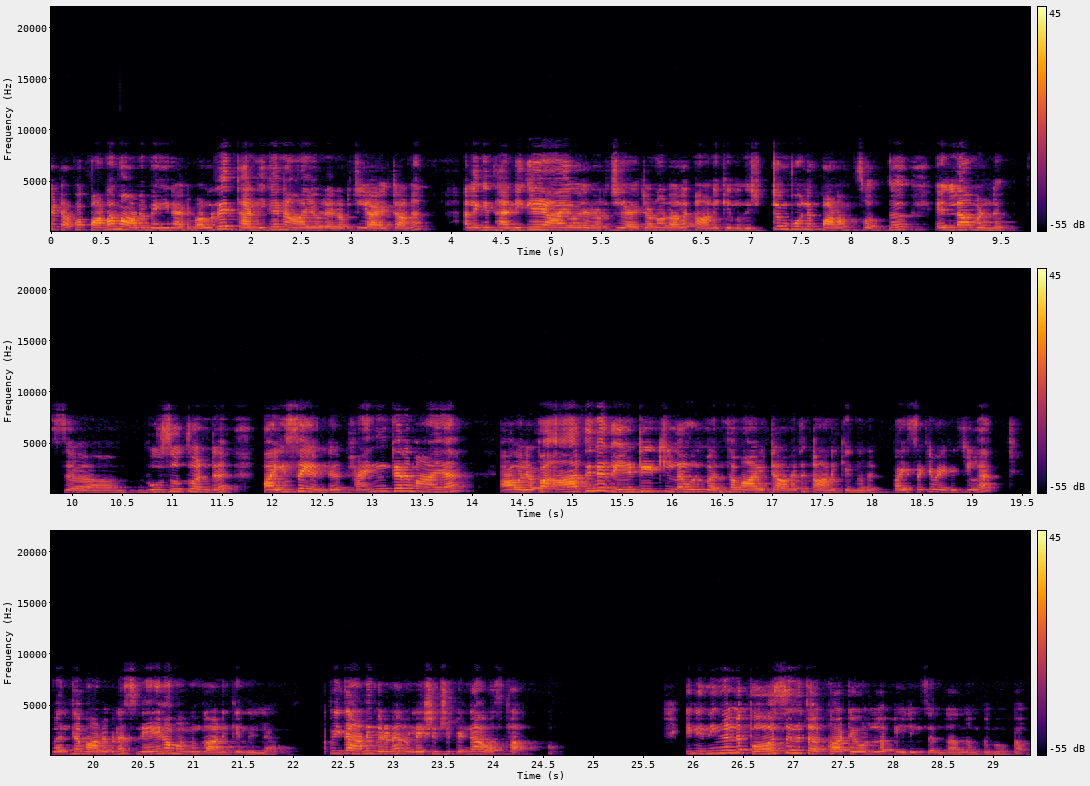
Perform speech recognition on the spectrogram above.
കേട്ടോ? അപ്പൊ പണമാണ് മെയിൻ ആയിട്ട്. വളരെ ധനികനായ ഒരു എനർജി ആയിട്ടാണ് അല്ലെങ്കിൽ ധനികയായ ഒരു എനർജി ആയിട്ടാണ് ഒരാളെ കാണിക്കുന്നത്. ഇഷ്ടം പോലെ പണം സ്വത്ത് എല്ലാം ഉണ്ട്. ഉണ്ട് പൈസയുണ്ട്. ഭയങ്കരമായ ആ ഒരു അപ്പൊ അതിന് വേണ്ടിയിട്ടുള്ള ഒരു ബന്ധമായിട്ടാണ് ഇത് കാണിക്കുന്നത്. പൈസയ്ക്ക് വേണ്ടിയിട്ടുള്ള ബന്ധമാണ്. ഇവിടെ സ്നേഹമൊന്നും കാണിക്കുന്നില്ല. അപ്പൊ ഇതാണ് ഇവരുടെ റിലേഷൻഷിപ്പിന്റെ അവസ്ഥ. ഇനി നിങ്ങളുടെ പേഴ്സണ് തേർഡ് പാർട്ടിയോടുള്ള ഫീലിങ്സ് എന്താന്ന് നമുക്ക് നോക്കാം.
